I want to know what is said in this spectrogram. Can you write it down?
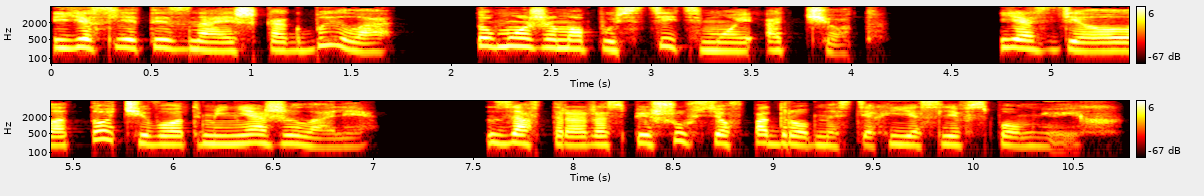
Если ты знаешь, как было, то можем опустить мой отчет. Я сделала то, чего от меня желали. Завтра распишу все в подробностях, если вспомню их.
